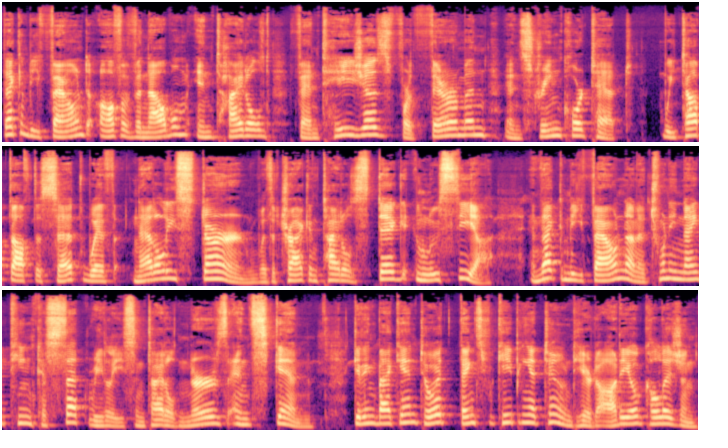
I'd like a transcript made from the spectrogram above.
That can be found off of an album entitled Fantasias for Theremin and String Quartet. We topped off the set with Natalie Stern with a track entitled Stig and Lucia and that can be found on a 2019 cassette release entitled Nerves and Skin. Getting back into it, thanks for keeping it tuned here to Audio Collision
